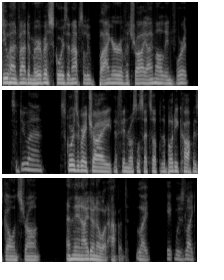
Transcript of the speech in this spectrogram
Duhan van der Merwe scores an absolute banger of a try I'm all in for it. So Duhan scores a great try that Finn Russell sets up. The buddy cop is going strong. And then I don't know what happened. Like it was like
